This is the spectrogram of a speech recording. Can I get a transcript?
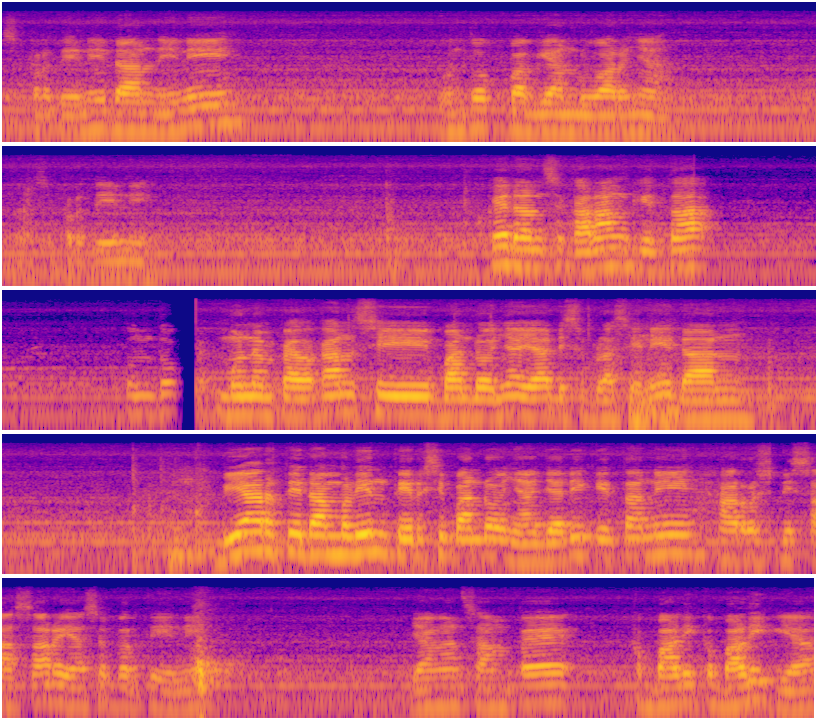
Seperti ini dan ini untuk bagian luarnya. Nah seperti ini. Oke dan sekarang kita untuk menempelkan si bandonya ya di sebelah sini dan biar tidak melintir si bandonya jadi kita nih harus disasar ya seperti ini. Jangan sampai kebalik-kebalik ya.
